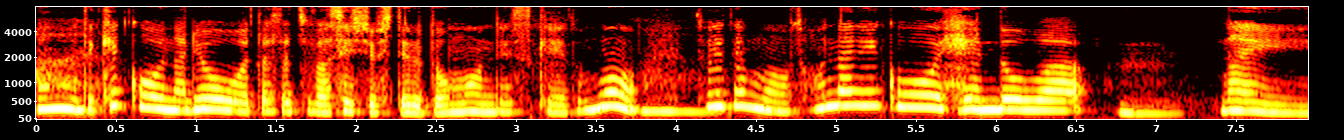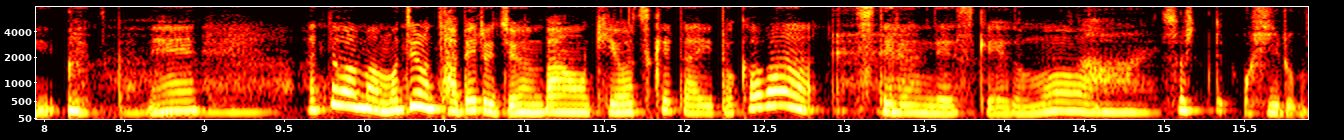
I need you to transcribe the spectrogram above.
なので結構な量を私たちは摂取してると思うんですけれども、それでもそんなにこう変動はうんないですかね。あとはまあもちろん食べる順番を気をつけたりとかはしてるんですけれども、はい。そしてお昼も。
